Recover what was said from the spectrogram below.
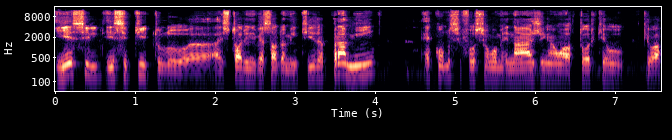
esse, esse título, a História Universal da Mentira, para mim, é como se fosse uma homenagem a um autor que eu, que eu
